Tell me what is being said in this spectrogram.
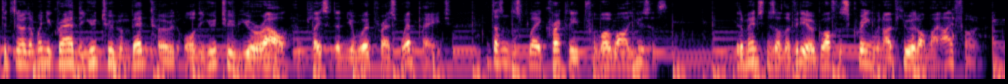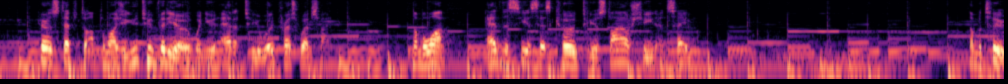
Did you know that when you grab the YouTube embed code or the YouTube URL and place it in your WordPress web page, it doesn't display correctly for mobile users? The dimensions of the video go off the screen when I view it on my iPhone. Here are steps to optimize your YouTube video when you add it to your WordPress website. Number one, add the CSS code to your style sheet and save it. Number two,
